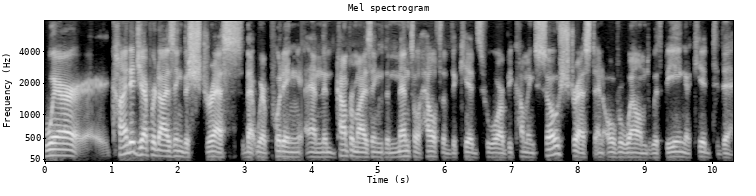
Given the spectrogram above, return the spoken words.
we're kind of jeopardizing the stress that we're putting and then compromising the mental health of the kids who are becoming so stressed and overwhelmed with being a kid today.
